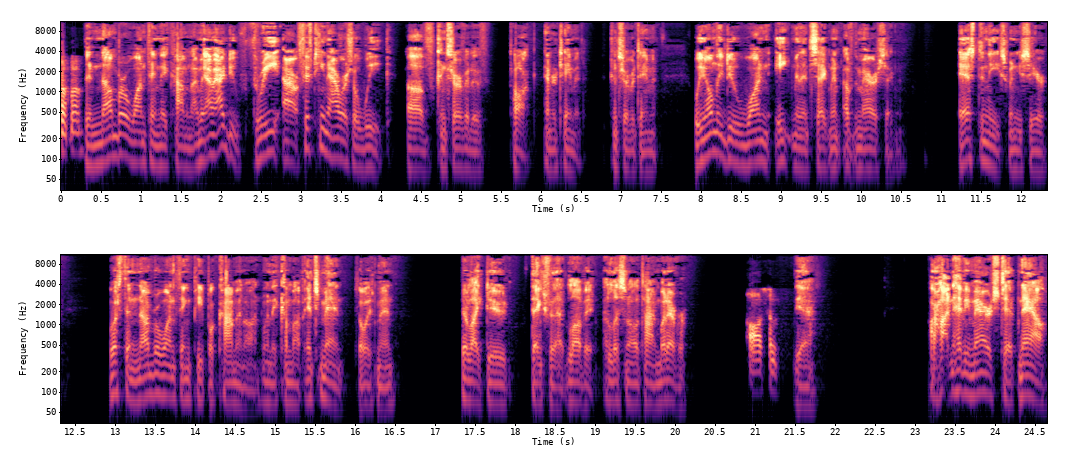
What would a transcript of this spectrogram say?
Mhm. The number one thing they comment. I mean, I, mean, I do three hour, fifteen hours a week of conservative talk, entertainment, conservatainment. We only do one eight minute segment of the marriage segment. Ask Denise when you see her. What's the number one thing people comment on when they come up? It's men. It's always men. They're like, dude, thanks for that. Love it. I listen all the time. Whatever. Awesome. Yeah. Our hot and heavy marriage tip now.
